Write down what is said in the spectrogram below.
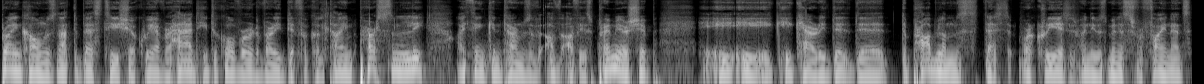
Brian Cowen was not the best Taoiseach we ever had. He took over at a very difficult time. Personally, I think in terms of, of, of his premiership, he, he, he carried the, the, the problems that were created when he was Minister for Finance.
